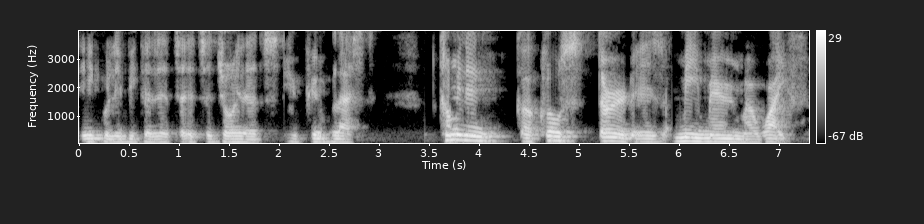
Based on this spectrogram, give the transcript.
equally because it's it's a joy that's you feel blessed. Coming in a close third is me marrying my wife.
